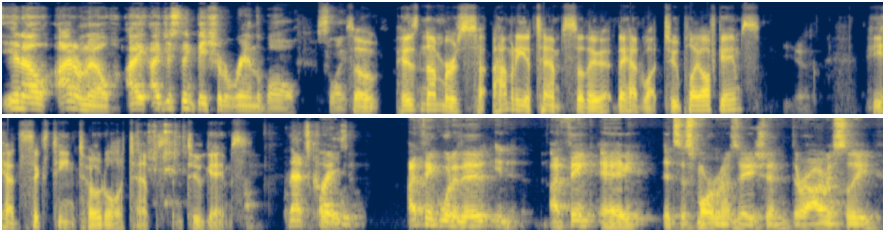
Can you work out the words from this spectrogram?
you know, I don't know. I, I just think they should have ran the ball slightly. So his numbers, how many attempts? So they they had what two playoff games? Yeah. He had 16 total attempts in two games. that's crazy. I think what it is, I think a it's a small organization. They're obviously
